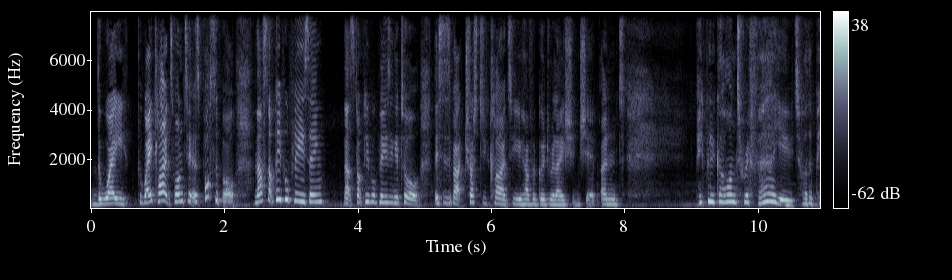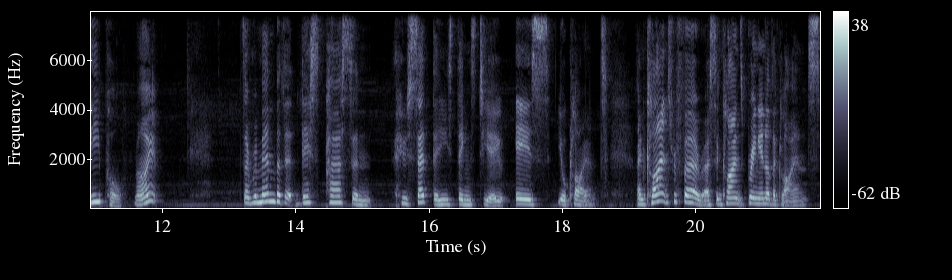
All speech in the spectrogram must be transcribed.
the way the way clients want it as possible. And that's not people pleasing. That's not people pleasing at all. This is about trusted clients who you have a good relationship. And people who go on to refer you to other people, right? So remember that this person who said these things to you is your client. And clients refer us and clients bring in other clients.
